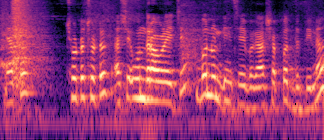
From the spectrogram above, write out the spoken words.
आणि असं छोटं छोटं असे उंदरावळ्याचे बनवून घ्यायचे बघा अशा पद्धतीनं.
